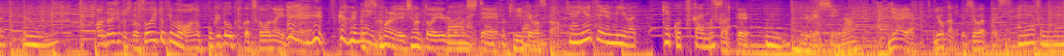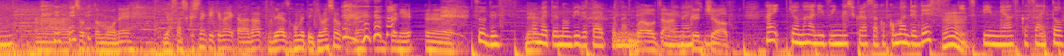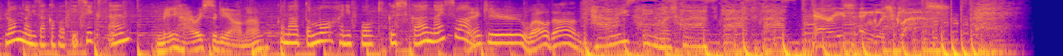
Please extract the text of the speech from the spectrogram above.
あ大丈夫ですか？そういう時もあのポケトークとか使わないで。う ん使わない。で使わないでちゃんと英語を発して聞いてますか？Can you tell me は結構使いました使ってる。うん。嬉しいな。いやいやよかったですよかったです。ありがとうございます。あーちょっともうね優しくしなきゃいけないからな。とりあえず褒めていきましょうかね。本当に。うん。そうです、ね。褒めて伸びるタイプなんで。Well お done good job すはい今日の Harry's English class はここまでです、うん It's been Asuka Saito from 乃木坂46 and Me Harry Sugiyama この後もハリポを聞くしか nice one Thank you well done Harry's English class. Harry's English class.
